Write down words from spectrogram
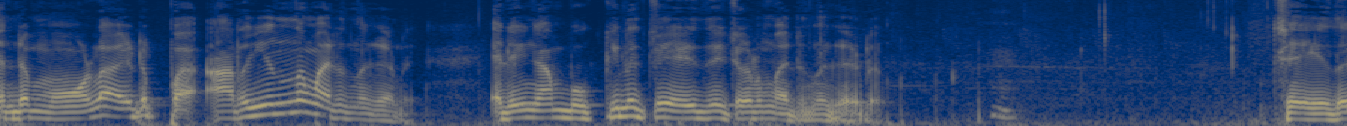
എന്റെ മോളായിട്ട് പ അറിയുന്ന മരുന്ന് കേട്. അല്ലെങ്കിൽ ഞാൻ ബുക്കിൽ വെച്ച് എഴുതി മരുന്ന് കേട്. ചെയ്ത്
